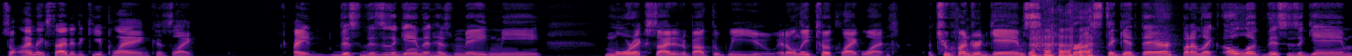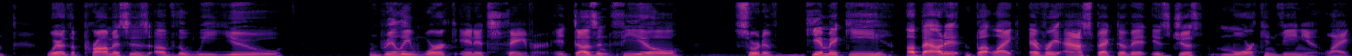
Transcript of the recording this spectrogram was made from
So I'm excited to keep playing because like I this this is a game that has made me more excited about the Wii U. It only took like what 200 games for us to get there, but I'm like, oh look, this is a game where the promises of the Wii U really work in its favor. It doesn't feel sort of gimmicky about it, but like every aspect of it is just more convenient. Like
